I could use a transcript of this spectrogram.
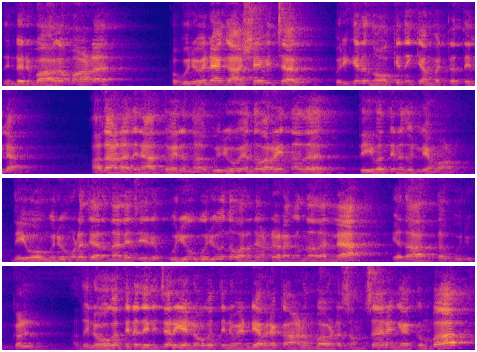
ഇതിന്റെ ഒരു ഭാഗമാണ്. ഇപ്പോൾ ഗുരുവിനെയൊക്കെ ആക്ഷേപിച്ചാൽ ഒരിക്കലും നോക്കി നിൽക്കാൻ പറ്റത്തില്ല. അതാണ് അതിനകത്ത് വരുന്നത്. ഗുരു എന്ന് പറയുന്നത് ദൈവത്തിന് തുല്യമാണ്. ദൈവവും ഗുരുവും കൂടെ ചേർന്നാലേ ചേരും ഗുരു ഗുരു എന്ന് പറഞ്ഞുകൊണ്ട് കിടക്കുന്നതല്ല യഥാർത്ഥ ഗുരുക്കൾ. അത് ലോകത്തിന് തിരിച്ചറിയാം ലോകത്തിന് വേണ്ടി അവരെ കാണുമ്പോൾ അവരുടെ സംസാരം കേൾക്കുമ്പോൾ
